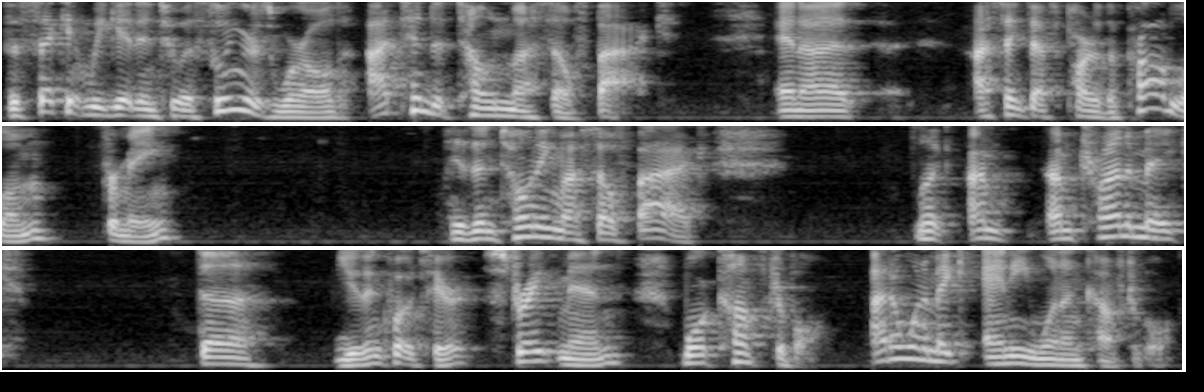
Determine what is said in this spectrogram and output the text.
The second we get into a swingers world i tend to tone myself back. And i i think that's part of the problem for me is in toning myself back. Look i'm i'm trying to make the using quotes here straight men more comfortable. I don't want to make anyone uncomfortable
